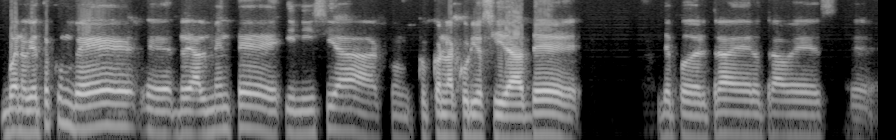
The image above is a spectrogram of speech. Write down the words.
Bueno, Ghetto Cumbé eh, realmente inicia con, con, la curiosidad de, de, poder traer otra vez, eh,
